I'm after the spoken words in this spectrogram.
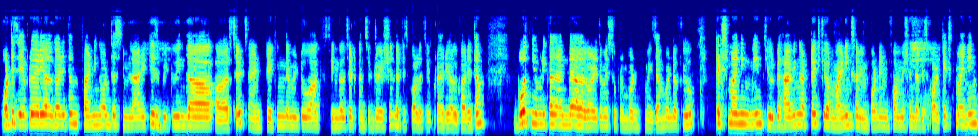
What is Apriori algorithm? Finding out the similarities between the uh, sets and taking them into a single set consideration that is called as Apriori algorithm. Both numerical and the algorithm is super important from exam point of view. Text mining means you'll be having a text you're mining some important information that is called text mining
